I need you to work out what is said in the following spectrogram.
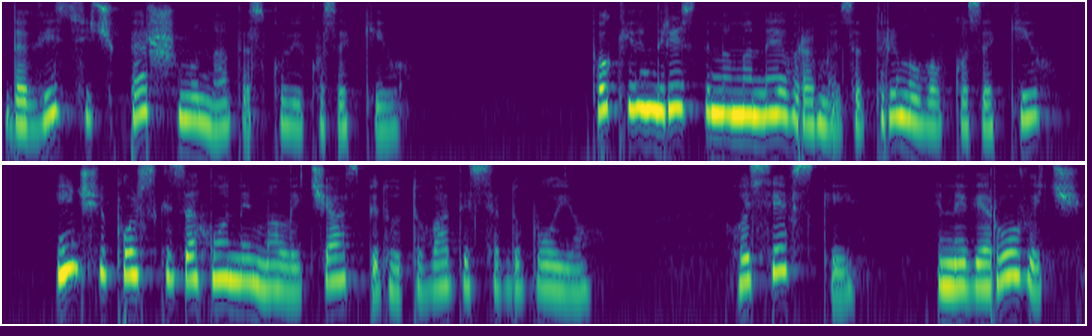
дав відсіч першому натискові козаків. Поки він різними маневрами затримував козаків, інші польські загони мали час підготуватися до бою. Госєвський і Невярович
